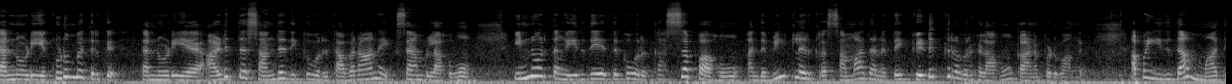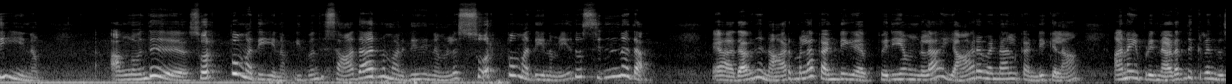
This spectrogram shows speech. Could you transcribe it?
தன்னுடைய குடும்பத்திற்கு தன்னுடைய அடுத்த சந்ததிக்கு ஒரு தவறான எக்ஸாம்பிளாகவும் இன்னொருத்தங்க இருதயத்துக்கு ஒரு கசப்பாகவும் அந்த வீட்டில் இருக்கிற சமாதானத்தை கெடுக்கிறவர்களாகவும் காணப்படுவாங்க. அப்போ இதுதான் மதியினம். அவங்க வந்து சொற்ப மதியினம். இது வந்து சாதாரண மதியினம் இல்லை சொற்ப மதியினம். ஏதோ சின்னதாக அதாவது நார்மலாக கண்டி பெரியவங்களா யாரை வேணாலும் கண்டிக்கலாம். ஆனால் இப்படி நடந்துக்கிற இந்த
